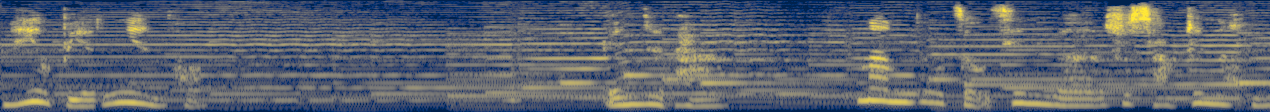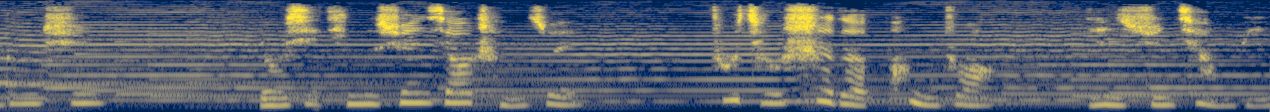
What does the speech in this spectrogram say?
没有别的念头。跟着他，漫步走进的是小镇的红灯区，游戏厅的喧嚣沉醉，桌球室的碰撞，烟熏呛鼻。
